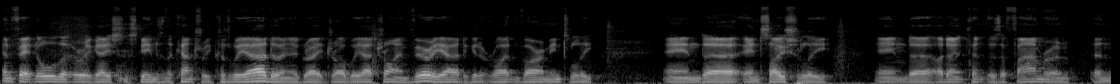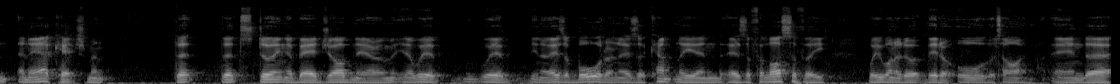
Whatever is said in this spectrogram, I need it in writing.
In fact, all the irrigation schemes in the country, because we are doing a great job. We are trying very hard to get it right environmentally and uh, and socially and uh, I don't think there's a farmer in, in, in our catchment that that's doing a bad job now. I mean, you know, we're we're you know as a board and as a company and as a philosophy, we want to do it better all the time. And uh,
